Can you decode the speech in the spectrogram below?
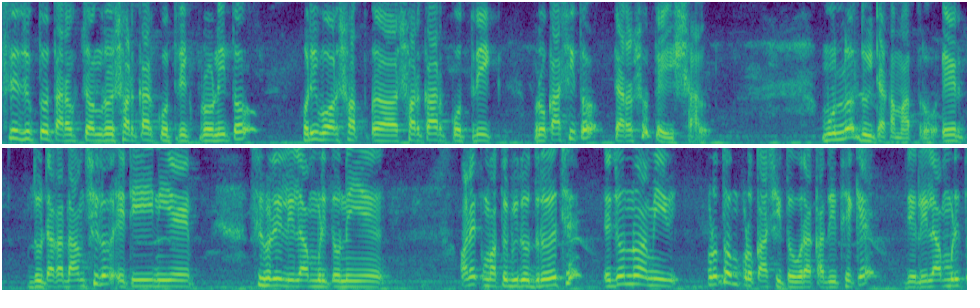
শ্রীযুক্ত তারকচন্দ্র সরকার কর্তৃক প্রণীত, হরিবর সরকার কর্তৃক প্রকাশিত তেরোশো তেইশ সাল। মূল্য দুই টাকা মাত্র। এর দু টাকা দাম ছিল। এটি নিয়ে শ্রীহরি লীলামৃত নিয়ে অনেক মতবিরোধ রয়েছে। এজন্য আমি প্রথম প্রকাশিত ওরাকাদি থেকে যে লীলামৃত,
